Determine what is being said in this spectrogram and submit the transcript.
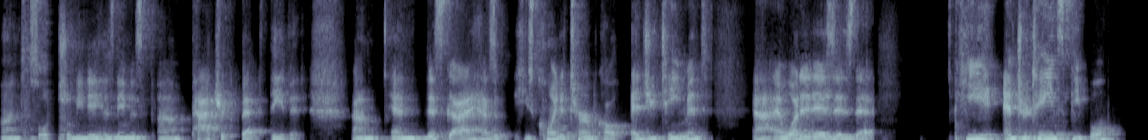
on social media. His name is um, Patrick Bet David, um, and this guy has a, he's coined a term called edutainment, uh, and what it is is that he entertains people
